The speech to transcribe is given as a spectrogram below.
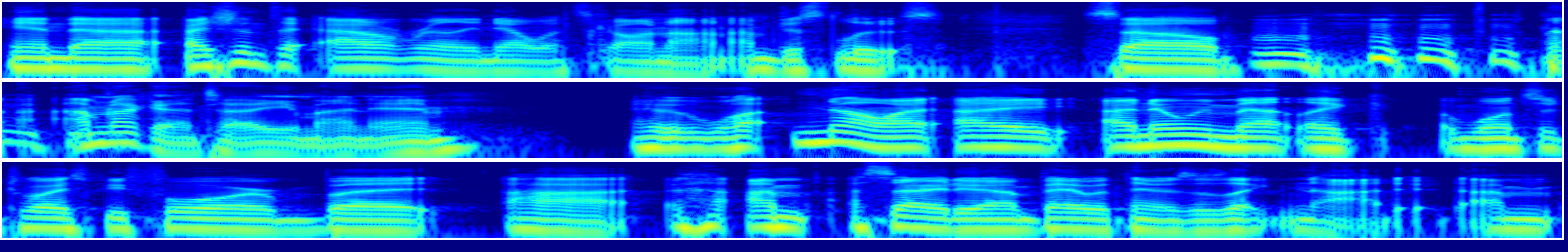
and uh, I shouldn't say I don't really know what's going on. I'm just loose. So I'm not going to tell you my name. Who- What? No, I, I I know we met like once or twice before, but uh, I'm sorry, dude. I'm bad with names. I was like, nah, dude. I'm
